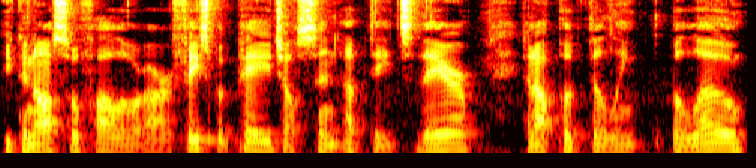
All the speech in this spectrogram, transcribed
You can also follow our Facebook page. I'll send updates there, and I'll put the link below.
